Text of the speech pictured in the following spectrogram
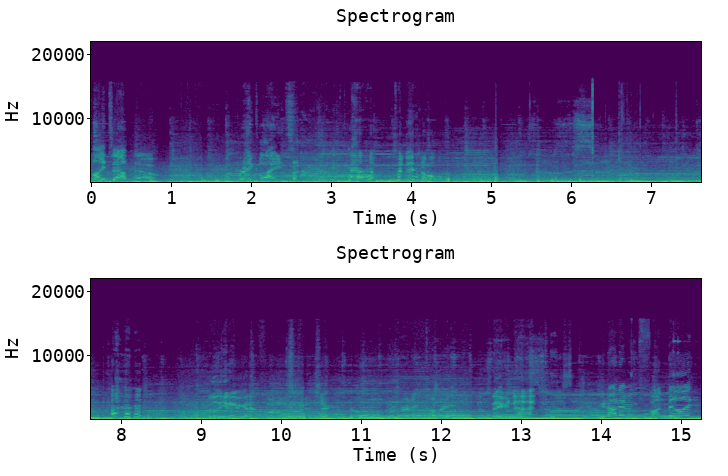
lights out though. Brake lights. Paniddle. Billy, you know you're gonna have fun on this picture. No, we're already coming. No, you're not. Yes, I am. You're not having fun, Billy?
